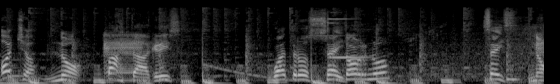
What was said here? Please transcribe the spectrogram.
Ocho. No, pasta, Chris. Cuatro, seis. Torno. Seis. No.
